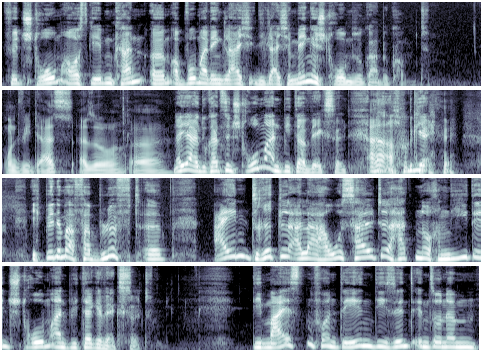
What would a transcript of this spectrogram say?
für den Strom ausgeben kann, ähm, obwohl man den gleich, die gleiche Menge Strom sogar bekommt. Und wie das? Also. Äh naja, du kannst den Stromanbieter wechseln. Ah, also ich, okay. bin ja, ich bin immer verblüfft. Äh, ein Drittel aller Haushalte hat noch nie den Stromanbieter gewechselt. Die meisten von denen, die sind in so einem,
